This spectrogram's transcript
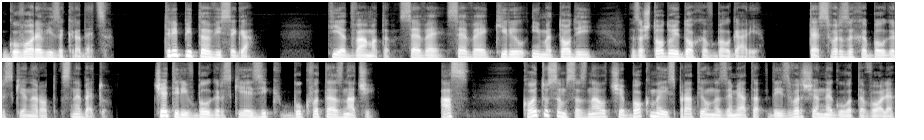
говоря ви за крадеца. Три питам ви сега. Тия двамата, Севе, Севе, Кирил и Методий, защо дойдоха в България? Те свързаха българския народ с небето. Четири в български език буквата значи Аз, който съм съзнал, че Бог ме е изпратил на земята да извърша Неговата воля,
